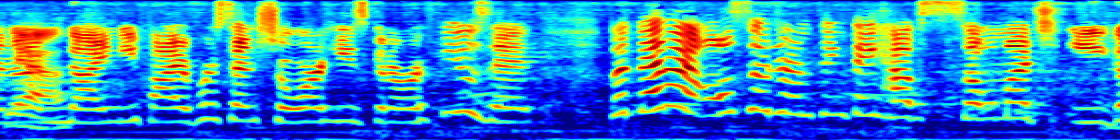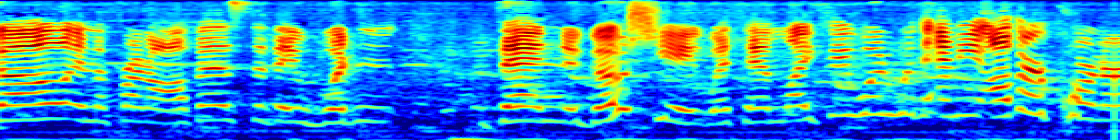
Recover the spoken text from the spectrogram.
and Yeah. I'm 95% sure he's going to refuse it. But then I also don't think they have so much ego in the front office that they wouldn't then negotiate with him like they would with any other corner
